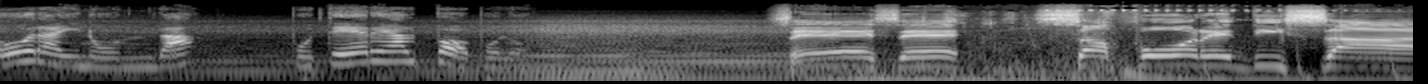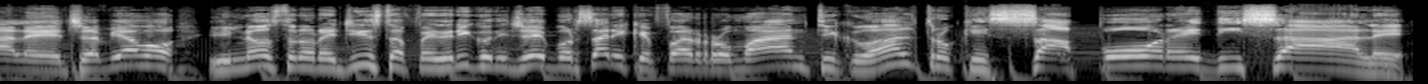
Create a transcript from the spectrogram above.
Ora in onda Potere al Popolo. Sì, sì, sapore di sale. Ci abbiamo il nostro regista Federico DJ Borsari che fa il romantico, altro che sapore di sale.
